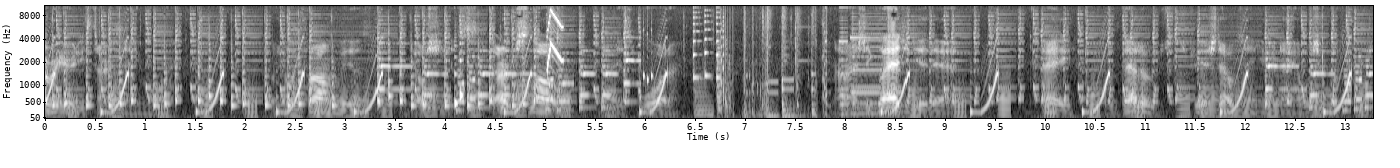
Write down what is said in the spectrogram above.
never hear these terms anymore. But the only problem is oh, Yoshi is dirt slow in this water. I'm actually glad you did that. Hey, was that a fish that was in here now? I wish it wasn't.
